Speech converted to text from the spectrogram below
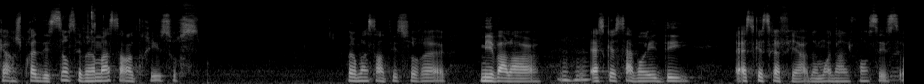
quand je prends une décision, c'est vraiment centré sur. Vraiment centré sur euh, mes valeurs. Mm-hmm. Est-ce que ça va aider? Est-ce que je serais fière de moi, dans le fond? C'est ça.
